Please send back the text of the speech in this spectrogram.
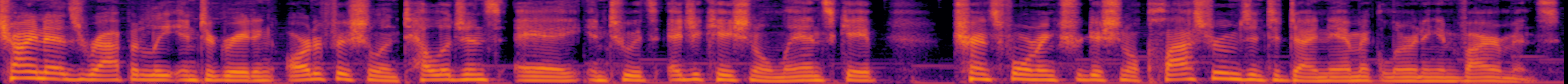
China is rapidly integrating artificial intelligence AI into its educational landscape, transforming traditional classrooms into dynamic learning environments.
